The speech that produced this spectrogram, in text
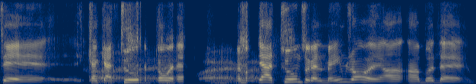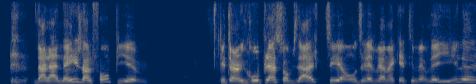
Tu sais, euh, quand elle tourne, euh, Ouais. Donné, elle tourne sur elle-même, genre en, en bas de la... dans la neige, dans le fond, puis euh, tu t'as un gros plan sur son visage, puis tu sais, on dirait vraiment qu'elle est émerveillée. Là.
